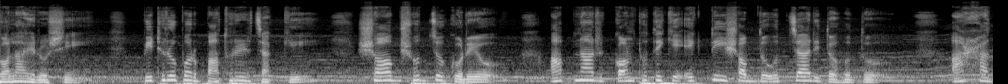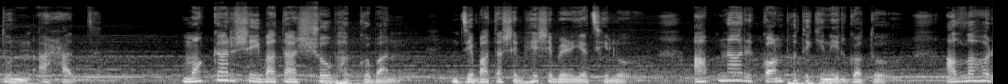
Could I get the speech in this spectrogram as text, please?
গলায় রশি, পিঠের ওপর পাথরের চাক্কি, সব সহ্য করেও আপনার কণ্ঠ থেকে একটি শব্দ উচ্চারিত হতো, আহাদুন আহাদ। মক্কার সেই বাতাস সৌভাগ্যবান, যে বাতাসে ভেসে বেরিয়েছিল। আপনার কণ্ঠ থেকে নির্গত আল্লাহর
